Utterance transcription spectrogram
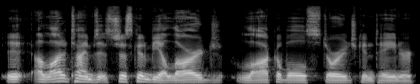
It, a lot of times it's just going to be a large lockable storage container.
